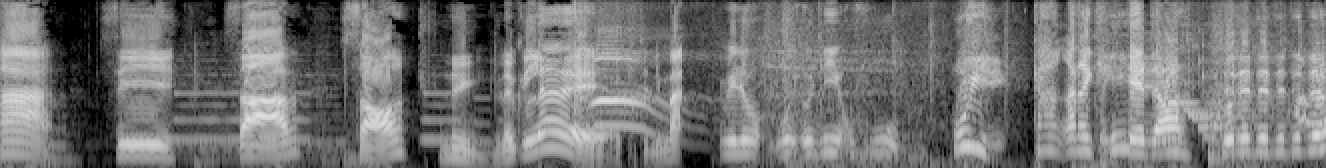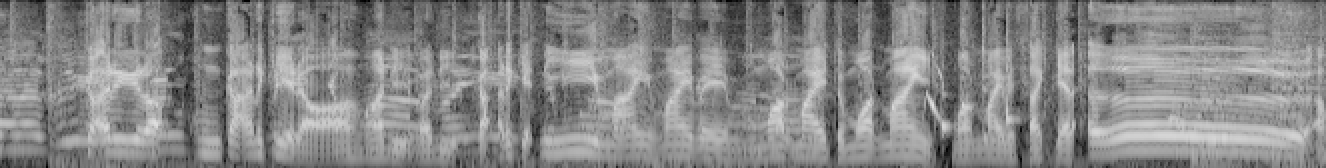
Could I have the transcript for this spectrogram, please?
ห้าสี่สามสองหนึ่งเริ่มกันเลยโอเคตอนนี้มาไม่รู้อุ้ยอุ้ยนี่โอ้โหอุ้ย กลางอาณาเขตเหรอเดี๋ยวเดี๋ยวเดี๋ยวเดี๋ยวเดี๋ยวกลางอาณาเขตเหรออืมกลางอาณาเขตเหรอมาดิมาดิกลางอาณาเขตนี่ไหม่ไหม่ไปมอดไหม่จะมอดไหม่มอดไหม่ไปสแกนเออเอา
